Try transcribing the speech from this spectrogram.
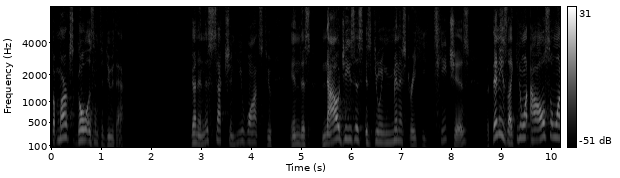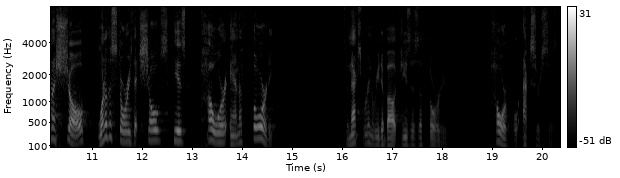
But Mark's goal isn't to do that. Again, in this section, he wants to, in this, now Jesus is doing ministry, he teaches, but then he's like, you know what? I also want to show one of the stories that shows his power and authority. So, next, we're going to read about Jesus' authority, powerful exorcism.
